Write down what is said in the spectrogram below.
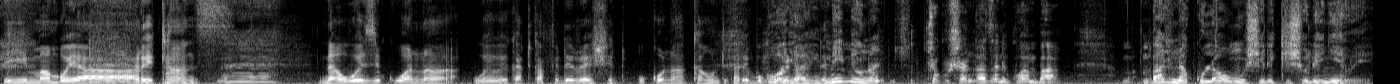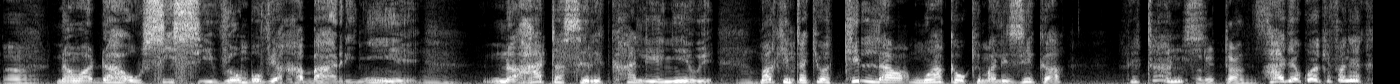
hii mambo ya returns na uwezi kuwa na wewe katika federation uko na akaunti karibu kumi na nne mimi cha kushangaza ni kwamba mbali na kulaumu shirikisho lenyewe Ah. na wadau sisi vyombo vya habari nyie mm. na hata serikali yenyewe mm. maki nitakiwa kila mwaka ukimalizika returns, Returns. hajakuwa ikifanyika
